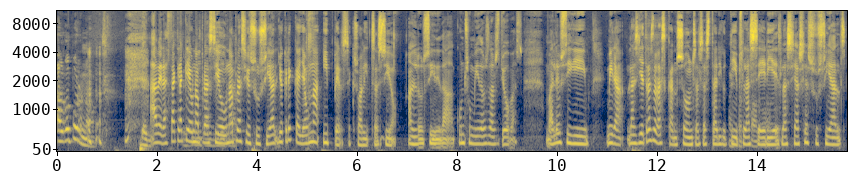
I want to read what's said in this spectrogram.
algo porno? A veure, està clar que hi ha una pressió, una pressió social. Jo crec que hi ha una hipersexualització en l'oci de consumidors dels joves. Vale? O sigui, mira, les lletres de les cançons, els estereotips, Ai, les sèries, les xarxes socials...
